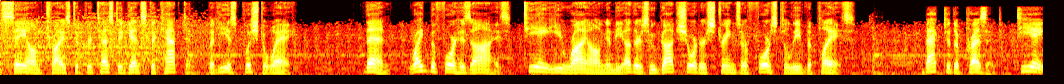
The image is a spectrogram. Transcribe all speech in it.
Seong tries to protest against the captain, but he is pushed away. Then, right before his eyes, Tae Ryong and the others who got shorter strings are forced to leave the place. Back to the present, Tae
